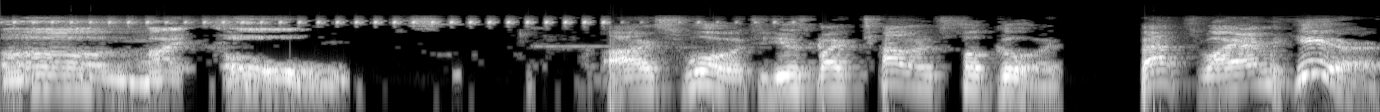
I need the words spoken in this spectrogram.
On my own! I swore to use my talents for good. That's why I'm here,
